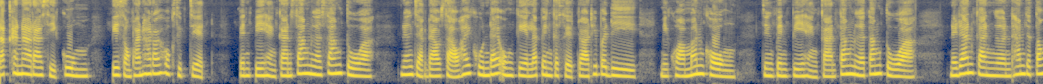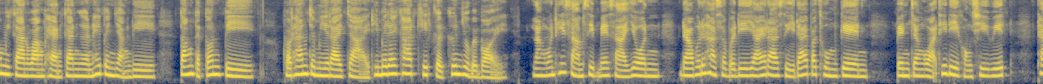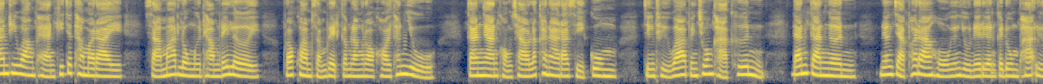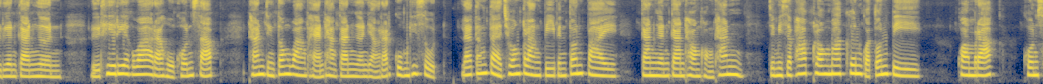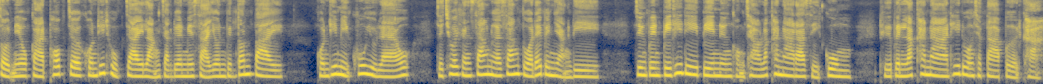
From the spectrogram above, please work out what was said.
ลัคนาราศีกุม ปี 2567 เป็นปีแห่งการสร้างเนื้อสร้างตัว เนื่องจากดาวเสาร์ให้คุณได้องค์เกณฑ์และเป็นเกษตราธิบดี มีความมั่นคง จึงเป็นปีแห่งการตั้งเนื้อตั้งตัว ในด้านการเงินท่านจะต้องมีการวางแผนการเงินให้เป็นอย่างดี ตั้งแต่ต้นปี เพราะท่านจะมีรายจ่ายที่ไม่ได้คาดคิดเกิดขึ้นอยู่บ่อยๆ หลังวันที่ 30 เมษายน ดาวพฤหัสบดีย้ายราศีได้ปทุมเกณฑ์ เป็นจังหวะที่ดีของชีวิต ท่านที่วางแผนคิดจะทำอะไร สามารถลงมือทำได้เลย เพราะความสำเร็จกำลังรอคอยท่านอยู่ การงานของชาวลัคนาราศีกุม จึงถือว่าเป็นช่วงขาขึ้น ด้านการเงิน เนื่องจากพระราหูยังอยู่ในเรือนกระดุมพระหรือเรือนการเงิน หรือที่เรียกว่าราหูค้นทรัพย์ ท่านจึงต้องวางแผนทางการเงินอย่างรัดกุมที่สุด และตั้งแต่ช่วงกลางปีเป็นต้นไป การเงินการทองของท่าน จะมีสภาพคล่องมากขึ้นกว่าต้นปี ความรัก คนโสดมีโอกาสพบเจอคนที่ถูกใจหลังจากเดือนเมษายนเป็นต้นไป คนที่มีคู่อยู่แล้ว จะช่วยกันสร้างเนื้อสร้างตัวได้เป็นอย่างดี จึงเป็นปีที่ดีปีหนึ่งของชาวลัคนาราศีกุม ถือเป็นลัคนาที่ดวงชะตาเปิดค่ะ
